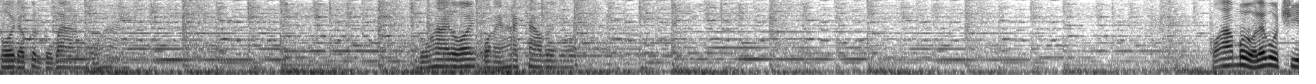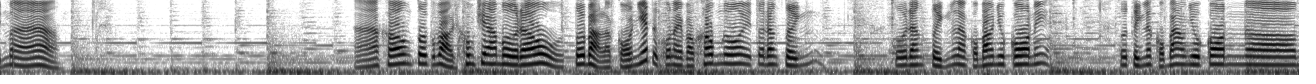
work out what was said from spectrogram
Thôi đéo cần cầu ba đâu, hai. 2 Số 2 thôi, bọn này hai sao thôi anh em ạ. Có a mở level 9 mà. À không, tôi có bảo không chơi AM đâu. Tôi bảo là có nhét được con này vào không thôi. Tôi đang tính. Tôi đang tính là có bao nhiêu con ấy. Tôi tính là có bao nhiêu con uh,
